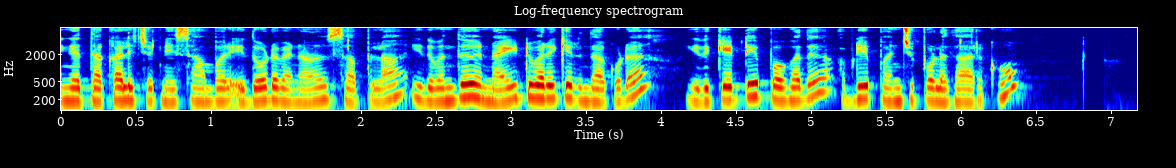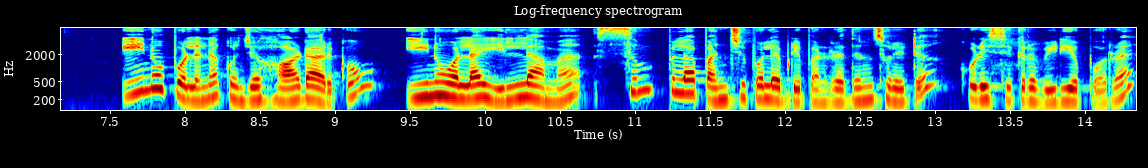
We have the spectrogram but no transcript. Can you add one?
நீங்கள் தக்காளி சட்னி சாம்பார் இதோடு வேணாலும் சாப்பிட்லாம். இது வந்து நைட்டு வரைக்கும் இருந்தால் கூட இது கெட்டே போகாது. அப்படியே பஞ்சு போல் தான் இருக்கும். ஈனோ போலன்னா கொஞ்சம் ஹார்டாக இருக்கும். ஈனோவெல்லாம் இல்லாமல் சிம்பிளாக பஞ்சு போல் எப்படி பண்ணுறதுன்னு சொல்லிட்டு கூடி சீக்கிரம் வீடியோ போடுறேன்.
